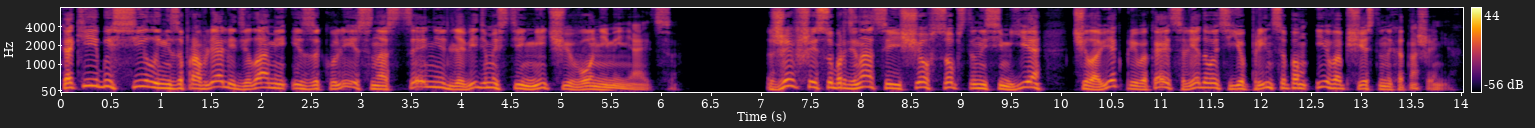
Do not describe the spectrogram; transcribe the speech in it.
Какие бы силы ни заправляли делами из-за кулис, на сцене для видимости ничего не меняется. Живший субординацией еще в собственной семье, человек привыкает следовать ее принципам и в общественных отношениях.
